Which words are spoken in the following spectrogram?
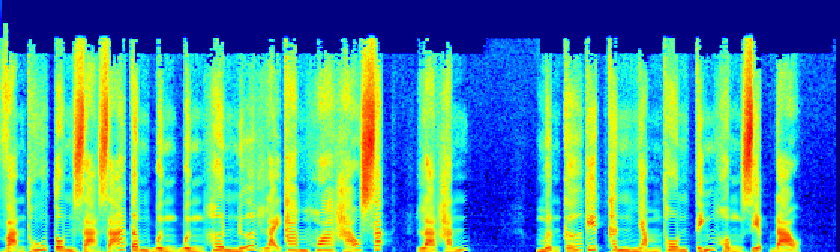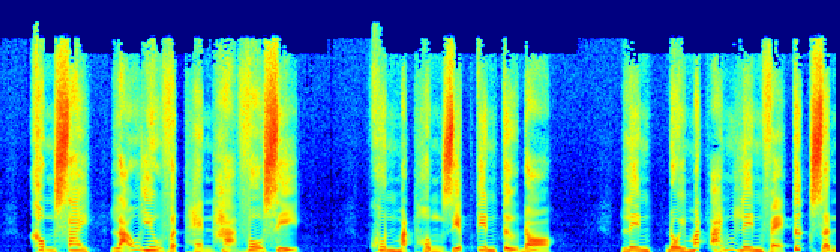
Vạn thú tôn giả giã tâm bừng bừng hơn nữa lại tham hoa háo sắc, là hắn. Mượn cớ kết thân nhằm thôn tính hồng diệp đảo. Không sai, lão yêu vật hèn hạ vô sỉ. Khuôn mặt hồng diệp tiên tử đỏ. Lên, đôi mắt ánh lên vẻ tức giận.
